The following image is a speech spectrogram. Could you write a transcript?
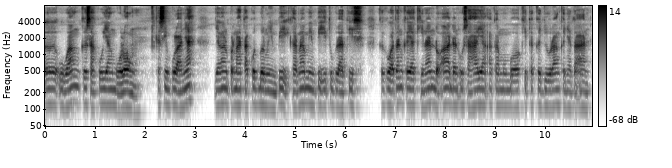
uh, uang ke saku yang bolong. Kesimpulannya jangan pernah takut bermimpi karena mimpi itu gratis kekuatan keyakinan, doa, dan usaha yang akan membawa kita ke jurang kenyataan.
